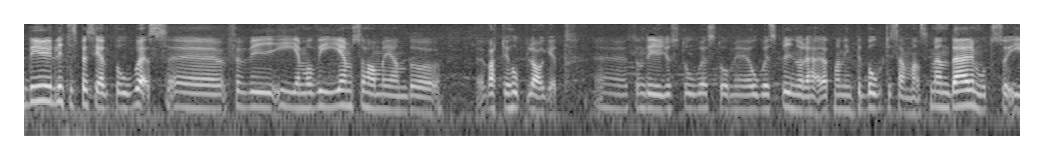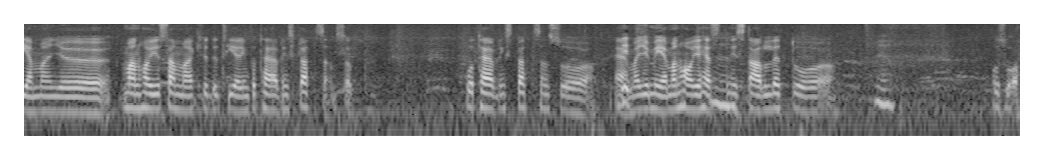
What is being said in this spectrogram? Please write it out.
det är ju lite speciellt på OS. Eh, för vid EM och VM så har man ju ändå varit ihop laget. Eh, utan det är just OS då med OS-byn och det här att man inte bor tillsammans. Men däremot så är man ju, man har ju samma akkreditering på tävlingsplatsen. Så att på tävlingsplatsen så är man ju med. Man har ju hästen Mm. i stallet och, Ja. Och så.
